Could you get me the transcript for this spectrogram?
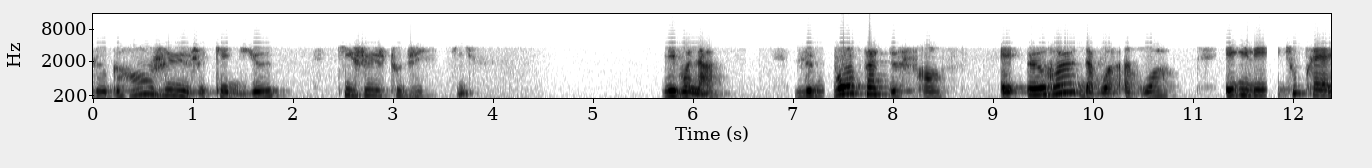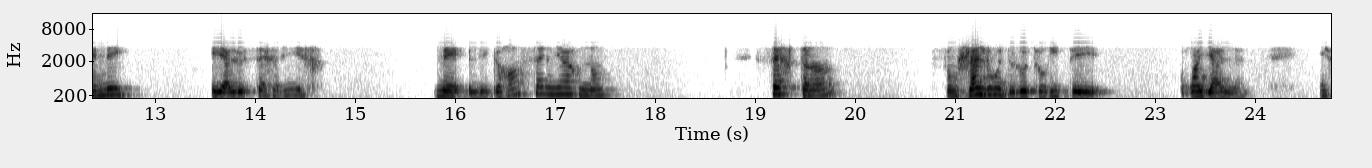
le grand juge qu'est Dieu, qui juge toute justice. Mais voilà, le bon peuple de France est heureux d'avoir un roi et il est tout prêt à aimer et à le servir. Mais les grands seigneurs, non. Certains sont jaloux de l'autorité royale. Ils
